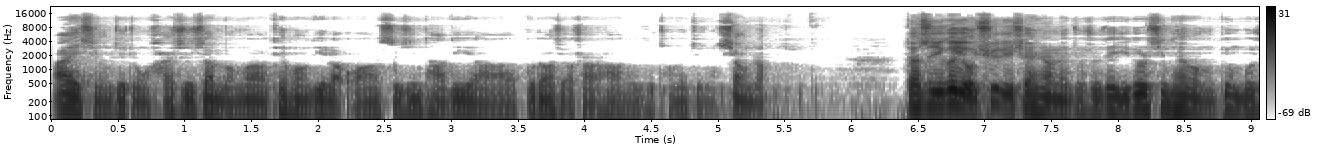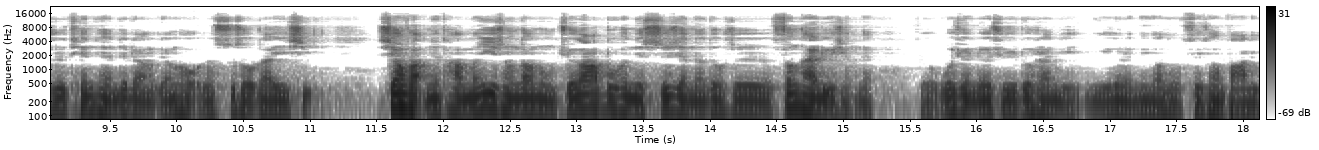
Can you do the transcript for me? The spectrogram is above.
爱情这种海誓山盟啊、天荒地老啊、死心塌地啊、不找小三儿哈，就成了这种象征。但是一个有趣的现象呢，就是这一对信天翁并不是天天这两两口子厮守在一起，相反呢，他们一生当中绝大部分的时间呢都是分开旅行的。就我选择去洛杉矶，你一个人呢要求飞向巴黎。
